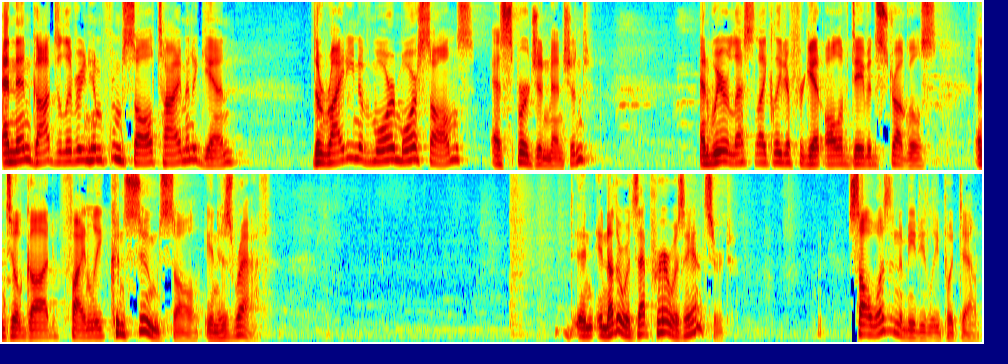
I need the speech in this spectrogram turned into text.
and then God delivering him from Saul time and again the writing of more and more Psalms, as Spurgeon mentioned, and we are less likely to forget all of David's struggles until God finally consumed Saul in his wrath. In, in other words, that prayer was answered. Saul wasn't immediately put down,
